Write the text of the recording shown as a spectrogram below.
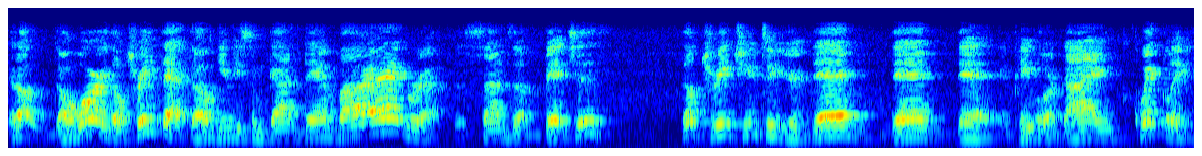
You know, don't worry, they'll treat that though. Give you some goddamn Viagra, the sons of bitches. They'll treat you till you're dead, dead, dead. And people are dying quickly,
